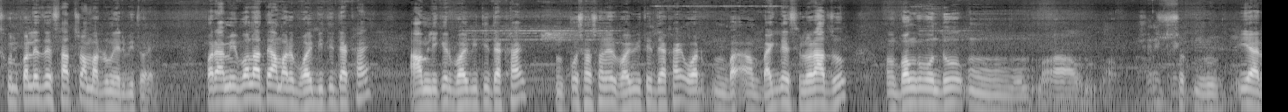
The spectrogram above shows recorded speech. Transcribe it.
স্কুল কলেজের ছাত্র আমার রুমের ভিতরে। পরে আমি বলাতে আমার ভয়ভীতি দেখায়, আওয়ামী লীগের ভয়ভীতি দেখায়, প্রশাসনের ভয়ভীতি দেখায়, ওর বাইকনে ছিল রাজু, বঙ্গবন্ধু ইয়ার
